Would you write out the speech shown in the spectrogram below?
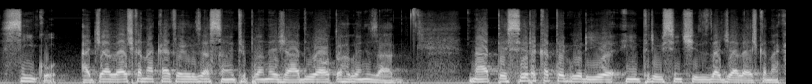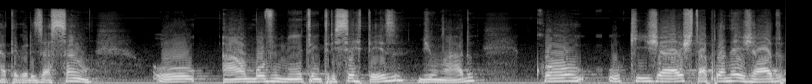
5. A dialética na categorização entre o planejado e o auto-organizado. Na terceira categoria, entre os sentidos da dialética na categorização, há um movimento entre certeza, de um lado, com o que já está planejado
